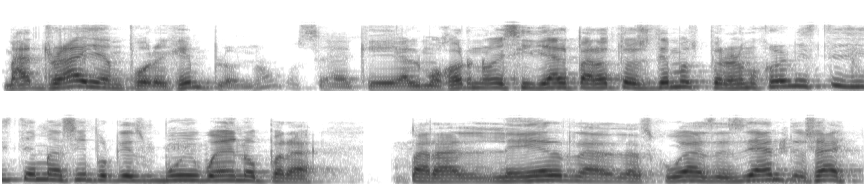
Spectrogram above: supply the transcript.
Matt Ryan, por ejemplo, ¿no? O sea, que a lo mejor no es ideal para otros sistemas, pero a lo mejor en este sistema sí, porque es muy bueno para, para leer las jugadas desde antes. O sea,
